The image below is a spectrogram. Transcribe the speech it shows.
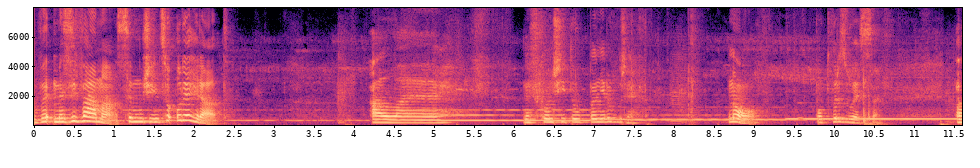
Ve, mezi váma se může něco odehrát, ale neskončí to úplně dobře. No, potvrzuje se. Uh,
